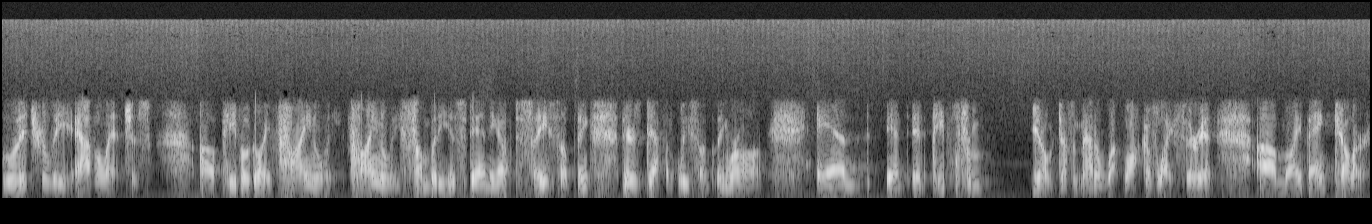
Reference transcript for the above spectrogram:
literally avalanches of people going, finally, finally, somebody is standing up to say something. There's definitely something wrong. And, and, and people from, you know, it doesn't matter what walk of life they're in. Uh, my bank teller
